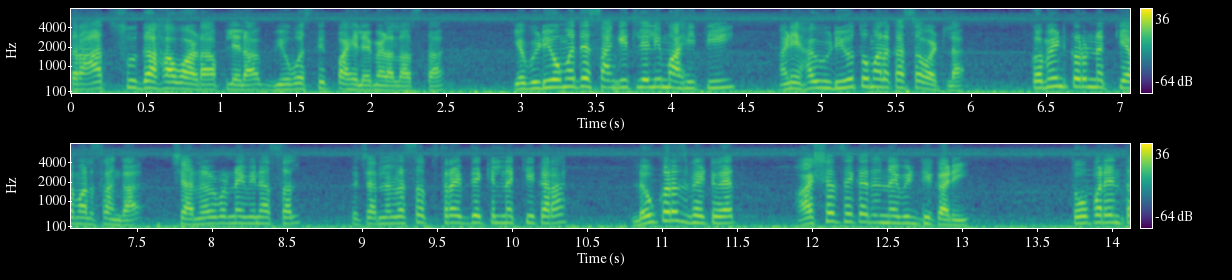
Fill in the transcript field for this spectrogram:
तर आजसुद्धा हा वाडा आपल्याला व्यवस्थित पाहायला मिळाला असता. या व्हिडिओमध्ये सांगितलेली माहिती आणि हा व्हिडिओ तुम्हाला कसा वाटला? कमेंट करून नक्की आम्हाला सांगा. चॅनलवर नवीन असाल तर चॅनलला सबस्क्राईब देखील नक्की करा. लवकरच भेटूयात अशाच एखाद्या नवीन ठिकाणी. तोपर्यंत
